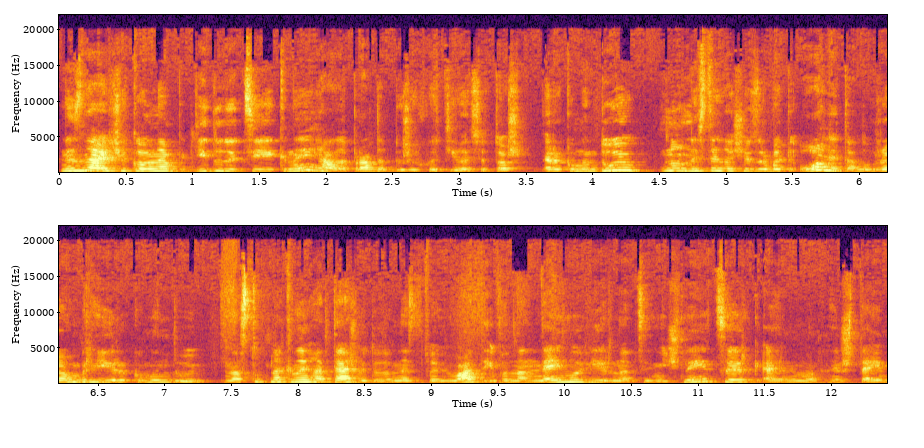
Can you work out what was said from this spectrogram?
Не знаю, чи коли-небудь дійду до цієї книги, але правда дуже хотілося. Тож рекомендую. Ну, не встигла ще зробити огляд, але вже вам її рекомендую. Наступна книга теж від видавництва Віват, і вона неймовірна. Це нічний цирк Елін Моргенштейн.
